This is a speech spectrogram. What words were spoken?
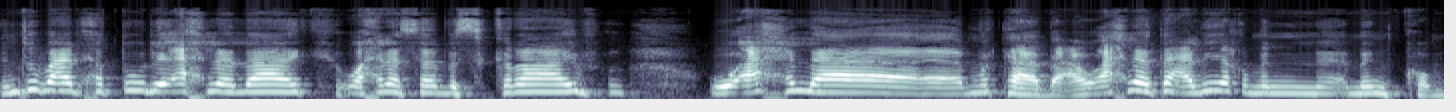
أنتوا بعد حطوا لي أحلى like وأحلى subscribe وأحلى متابعة وأحلى تعليق من منكم.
